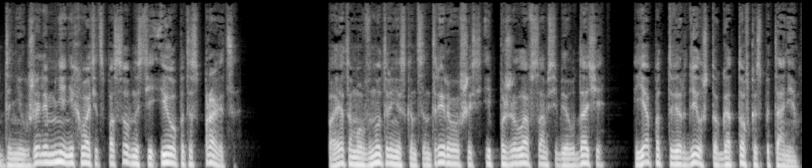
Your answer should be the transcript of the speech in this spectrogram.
Да неужели мне не хватит способностей и опыта справиться? Поэтому, внутренне сконцентрировавшись и пожелав сам себе удачи, я подтвердил, что готов к испытаниям.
